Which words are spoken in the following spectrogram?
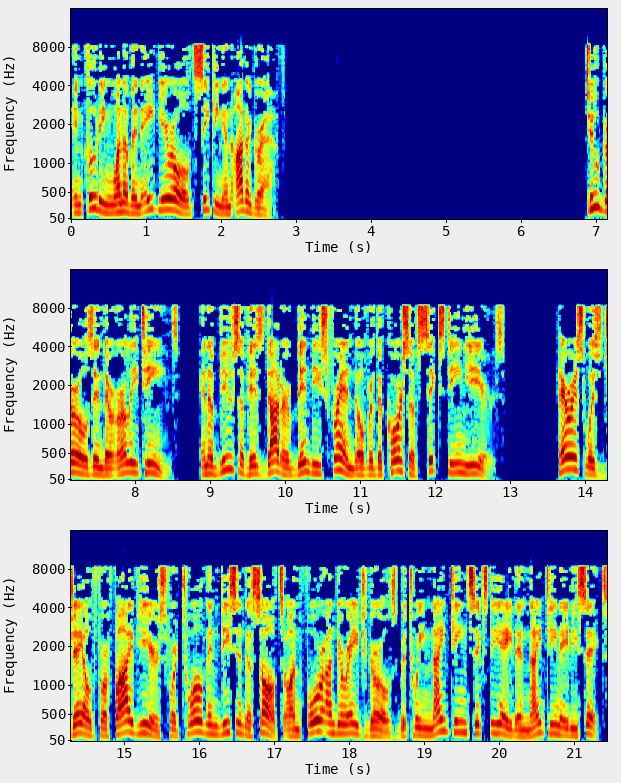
including one of an eight-year-old seeking an autograph. Two girls in their early teens, and abuse of his daughter Bindi's friend over the course of 16 years. Harris was jailed for five years for 12 indecent assaults on four underage girls between 1968 and 1986,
